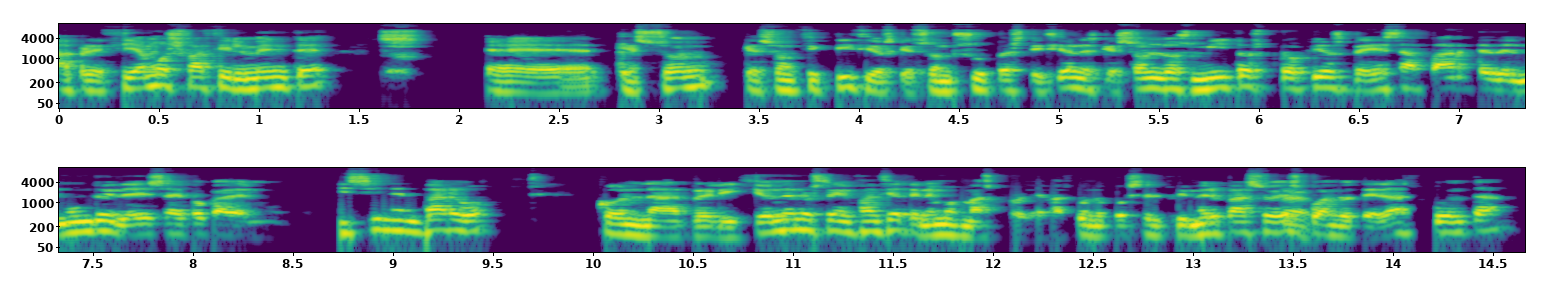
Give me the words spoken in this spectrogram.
apreciamos fácilmente eh, que, son, que son ficticios, que son supersticiones, que son los mitos propios de esa parte del mundo y de esa época del mundo. Y sin embargo, con la religión de nuestra infancia tenemos más problemas. Bueno, pues el primer paso es cuando te das cuenta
